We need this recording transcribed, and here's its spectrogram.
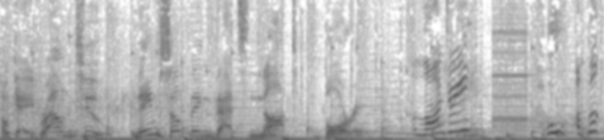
Okay, round two. Name something that's not boring. A laundry? Ooh, a book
